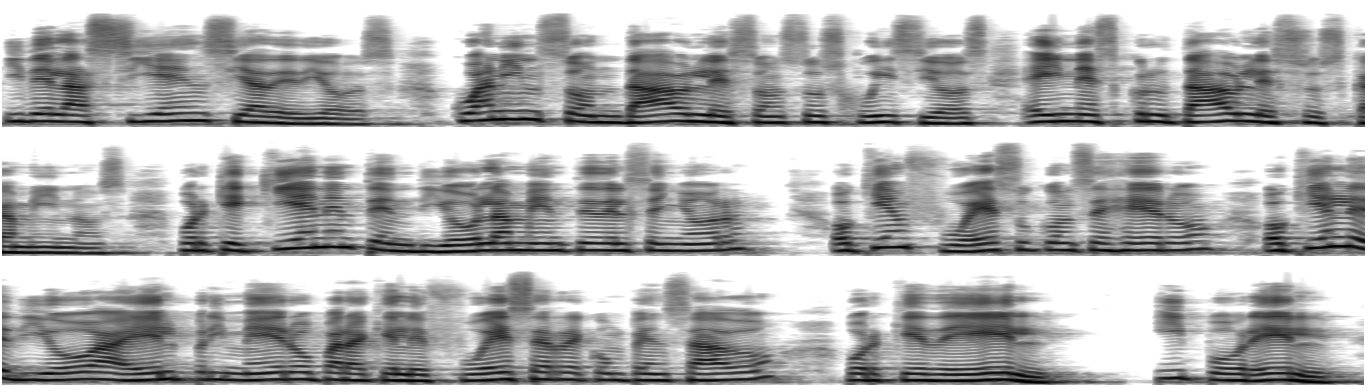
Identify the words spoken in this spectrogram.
y de la ciencia de Dios, cuán insondables son sus juicios e inescrutables sus caminos, porque ¿quién entendió la mente del Señor? ¿O quién fue su consejero? ¿O quién le dio a él primero para que le fuese recompensado? Porque de él y por él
